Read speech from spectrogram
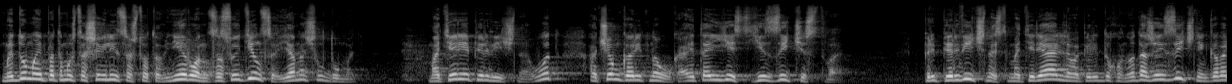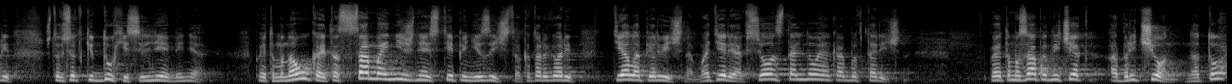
Мы думаем, потому что шевелится что-то. Нейрон засуетился, я начал думать. Материя первична. Вот о чем говорит наука. А это и есть язычество. Первичность материального перед духом. Но даже язычник говорит, что все-таки духи сильнее меня. Поэтому наука – это самая нижняя степень язычества, который говорит, тело первично, материя, все остальное как бы вторично. Поэтому западный человек обречен на то,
